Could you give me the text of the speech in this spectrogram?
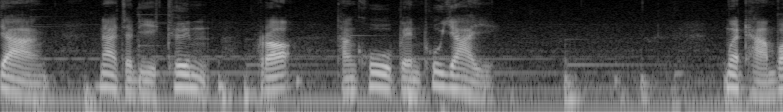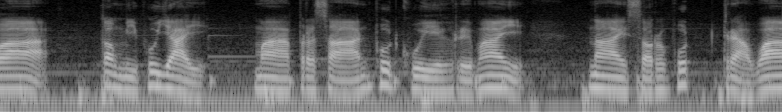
อย่างน่าจะดีขึ้น เพราะทั้งคู่เป็นผู้ใหญ่ เมื่อถามว่าต้องมีผู้ใหญ่มาประสานพูดคุยหรือไม่ นายสรพุทธกล่าวว่า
